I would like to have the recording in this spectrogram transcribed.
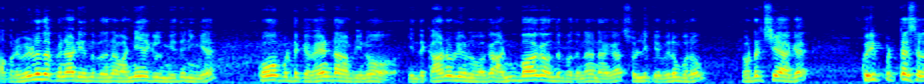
அப்புறம் விழுந்த பின்னாடி வந்து பார்த்தீங்கன்னா வன்னியர்கள் மீது நீங்கள் கோவப்பட்டுக்க வேண்டாம் அப்படின்னும் இந்த காணொலி உணவாக அன்பாக வந்து பார்த்தீங்கன்னா நாங்கள் சொல்லிக்க விரும்புகிறோம் தொடர்ச்சியாக குறிப்பிட்ட சில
